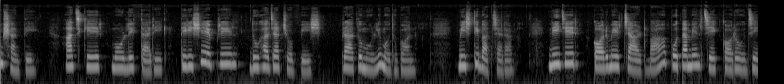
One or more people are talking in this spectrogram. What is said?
ওম শান্তি। আজকের মুরলির তারিখ তিরিশে এপ্রিল দু হাজার চব্বিশ। প্রাত মুরলি মধুবন। মিষ্টি বাচ্চারা, নিজের কর্মের চার্ট বা পোতামেল চেক করো যে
